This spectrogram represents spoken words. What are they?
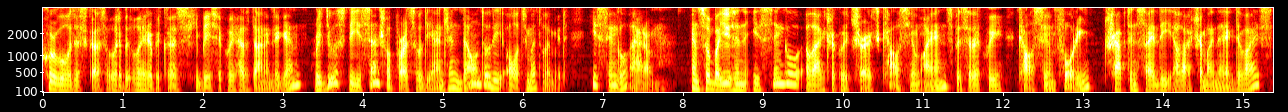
who we'll discuss a little bit later because he basically has done it again, reduced the essential parts of the engine down to the ultimate limit, a single atom. And so by using a single electrically charged calcium ion, specifically calcium 40, trapped inside the electromagnetic device,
